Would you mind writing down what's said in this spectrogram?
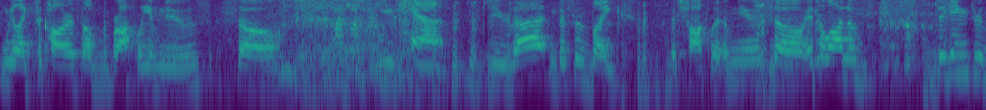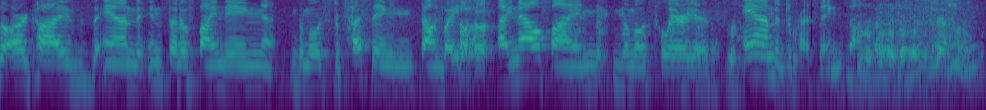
We like to call ourselves the broccoli of news, so you can't do that. This is like the chocolate of news. So it's a lot of digging through the archives, and instead of finding the most depressing sound bites, I now find the most hilarious and depressing sound bites. So.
